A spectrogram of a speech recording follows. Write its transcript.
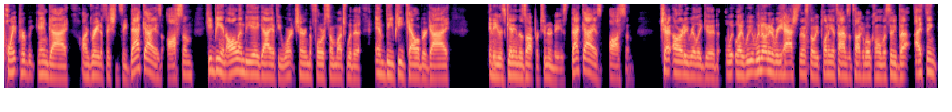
point per game guy on great efficiency. That guy is awesome. He'd be an All NBA guy if he weren't sharing the floor so much with a MVP caliber guy, and he was getting those opportunities. That guy is awesome. Chet already really good. We, like we, we don't need to rehash this. There'll be plenty of times to talk about Oklahoma City, but I think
